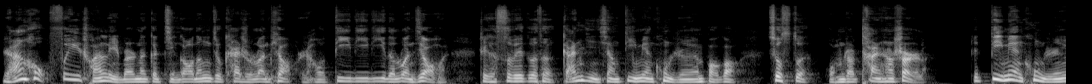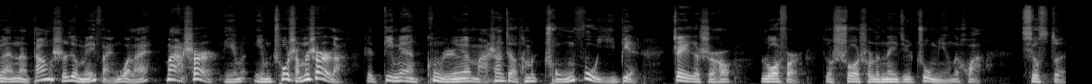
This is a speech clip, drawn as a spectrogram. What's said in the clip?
然后飞船里边那个警告灯就开始乱跳，然后滴滴滴的乱叫唤。这个斯维格特赶紧向地面控制人员报告：“休斯顿，我们这摊上事儿了。”这地面控制人员呢，当时就没反应过来，嘛事儿？你们你们出什么事儿了？这地面控制人员马上叫他们重复一遍。这个时候，罗弗就说出了那句著名的话：“休斯顿，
